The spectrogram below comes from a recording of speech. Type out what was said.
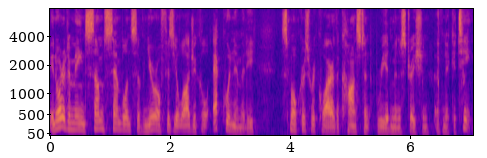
in order to maintain some semblance of neurophysiological equanimity, smokers require the constant readministration of nicotine.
